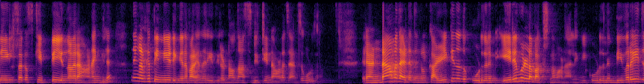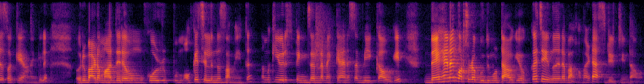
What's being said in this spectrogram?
മീൽസ് ഒക്കെ സ്കിപ്പ് ചെയ്യുന്നവരാണെങ്കിൽ നിങ്ങൾക്ക് പിന്നീട് ഇങ്ങനെ പറയുന്ന രീതിയിലുണ്ടാകുന്ന അസിഡിറ്റി ഉണ്ടാവാനുള്ള ചാൻസ് കൂടുതലാണ് രണ്ടാമതായിട്ട് നിങ്ങൾ കഴിക്കുന്നത് കൂടുതലും എരിവുള്ള ഭക്ഷണമാണ്. അല്ലെങ്കിൽ കൂടുതലും ബിവറേജസ് ഒക്കെ ആണെങ്കിൽ ഒരുപാട് മധുരവും കൊഴുപ്പും ഒക്കെ ചെല്ലുന്ന സമയത്ത് നമുക്ക് ഈ ഒരു സ്പിങ്ചറിന്റെ മെക്കാനിസം വീക്ക് ആവുകയും ദഹനം കുറച്ചുകൂടെ ബുദ്ധിമുട്ടാവുകയും ഒക്കെ ചെയ്യുന്നതിന്റെ ഭാഗമായിട്ട് അസിഡിറ്റി ഉണ്ടാവും.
